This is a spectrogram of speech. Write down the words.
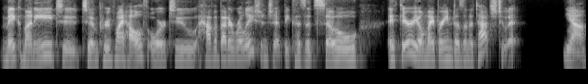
make money to to improve my health or to have a better relationship because it's so ethereal my brain doesn't attach to it. Yeah,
